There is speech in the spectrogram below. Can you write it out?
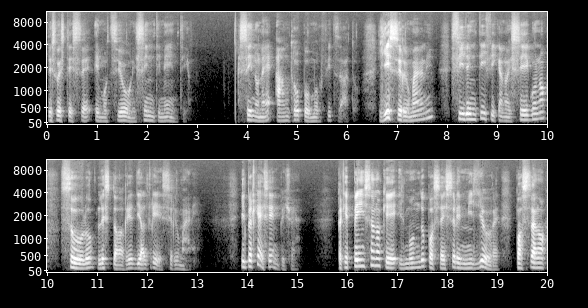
le sue stesse emozioni, sentimenti, se non è antropomorfizzato. Gli esseri umani si identificano e seguono solo le storie di altri esseri umani. Il perché è semplice, perché pensano che il mondo possa essere migliore, possano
